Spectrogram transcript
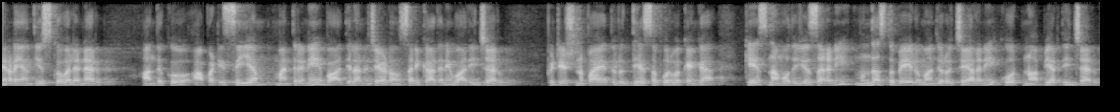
నిర్ణయం తీసుకోవాలన్నారు. అందుకు అప్పటి సీఎం మంత్రిని బాధ్యులను చేయడం సరికాదని వాదించారు. పిటిషన్పై దురుద్దేశపూర్వకంగా కేసు నమోదు చేశారని ముందస్తు బెయిల్ మంజూరు చేయాలని కోర్టును అభ్యర్థించారు.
